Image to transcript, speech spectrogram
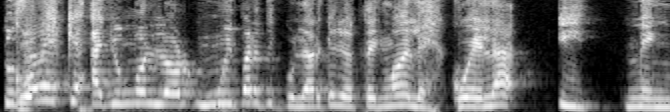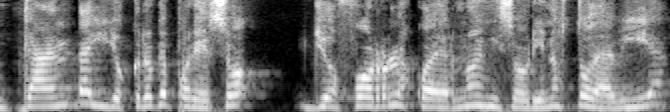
Tú Co- sabes que hay un olor muy particular que yo tengo de la escuela y me encanta y yo creo que por eso yo forro los cuadernos de mis sobrinos todavía.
